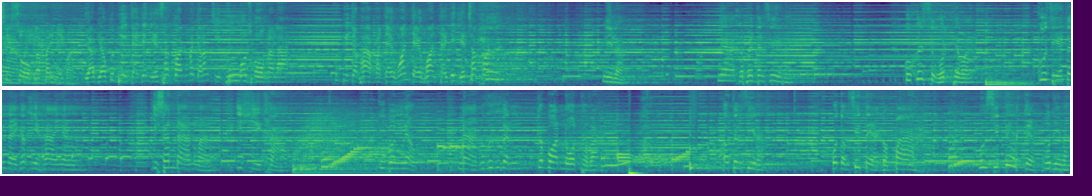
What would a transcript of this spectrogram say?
สิโศกแล้วไปนี่เดี๋ยวเดี๋ยวคุณพี่ใจเย็นๆสักก่อนมันกำลังจีบถึงโบโชงแล้วล่ะคุณพี่เจะพาพปัจจัยห้อนใจห้อนใจเย็นๆสักก่อนนี่ล่ะย่าก็เป็นจังซี่นะกูคือสูตรเถอะวะกูเสียจังใดกับอีหายาอีสันดานหมา อีขี่ขาดกูเบิ่งแล้ว หน้ากูคือกันกระบอนโนดเถอะวะเอาจังซี่ล่ะบ่ต้องสิแตกดอกปลามึงสิแตกเกิดกูนี่ละ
